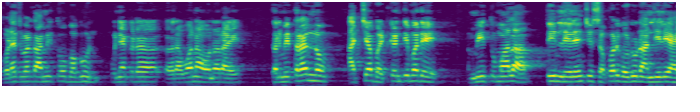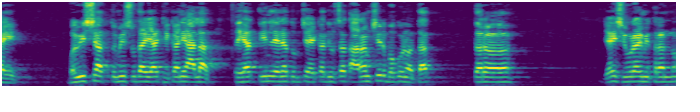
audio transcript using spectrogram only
थोड्याच वेळात आम्ही तो बघून पुण्याकडं रवाना होणार आहे. तर मित्रांनो आजच्या भटकंतीमध्ये मी तुम्हाला तीन लेण्यांची सफर घडून आणलेली आहे. भविष्यात तुम्ही सुद्धा या ठिकाणी आलात तर ह्या तीन लेण्या तुमच्या एका दिवसात आरामशीर बघून होतात. तर जय शिवराय मित्रांनो.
